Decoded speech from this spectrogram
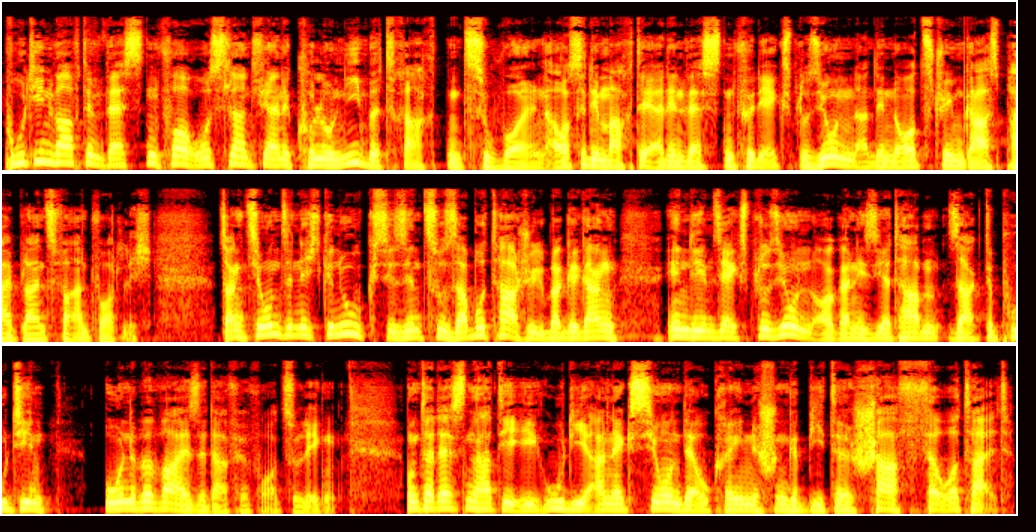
Putin warf dem Westen vor, Russland wie eine Kolonie betrachten zu wollen. Außerdem machte er den Westen für die Explosionen an den Nord Stream Gaspipelines verantwortlich. Sanktionen sind nicht genug, sie sind zu Sabotage übergegangen, indem sie Explosionen organisiert haben, sagte Putin ohne Beweise dafür vorzulegen. Unterdessen hat die EU die Annexion der ukrainischen Gebiete scharf verurteilt.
